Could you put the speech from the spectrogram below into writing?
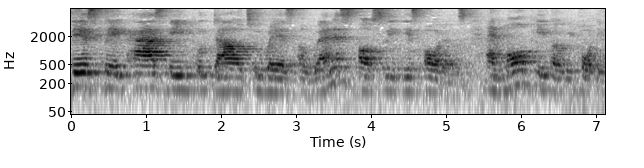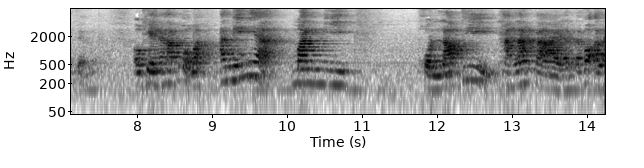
This big has been put down to raise awareness of sleep disorders and more people reporting them. โอเคนะครับเขาบอกว่าอันนี้เนี่ยมันมีผลลัพธ์ที่ทางร่างกายแล้วก็อะไร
